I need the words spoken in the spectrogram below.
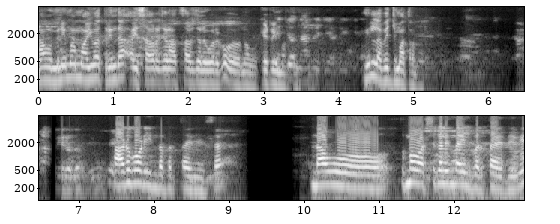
ನಾವು ಮಿನಿಮಮ್ ಐವತ್ತರಿಂದ ಐದು ಸಾವಿರ ಜನ, ಹತ್ತು ಸಾವಿರ ಜನವರೆಗೂ ನಾವು ಕೇಟ್ರಿಂಗ್ ಮಾಡ್ತೀವಿ. ಇಲ್ಲ ವೆಜ್ ಮಾತ್ರ ಮಾಡಿ ಬರ್ತಾ ಇದ್ದೀವಿ ಸರ್. ನಾವು ತುಂಬಾ ವರ್ಷಗಳಿಂದ ಇಲ್ಲಿ ಬರ್ತಾ ಇದ್ದೀವಿ.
